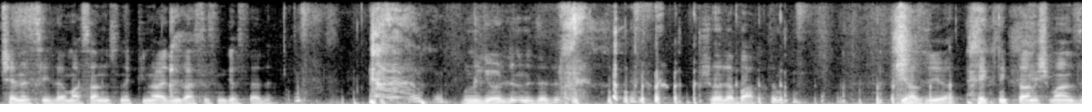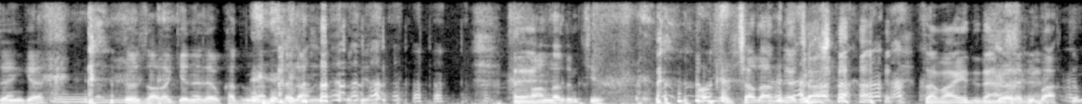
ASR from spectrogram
Çenesiyle masanın üstüne Günaydın gazetesini gösterdi. Bunu gördün mü dedi. Şöyle baktım. Yazıyor. Teknik danışman Zenger Özal'a genel ev kadınlarını selamlattı diye. Ee? Anladım ki fırçalanmaya çağırdı. Sabah 7'den. Şöyle bir baktım.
